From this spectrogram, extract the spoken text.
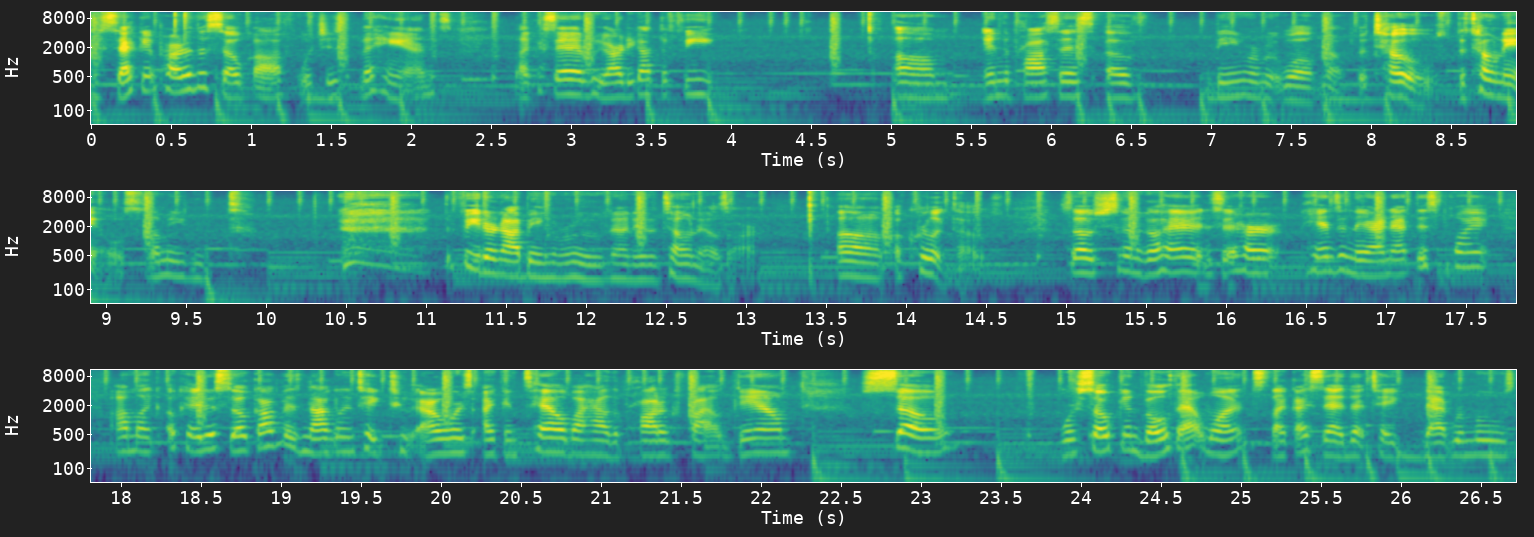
the second part of the soak off, which is the hands. Like I said, we already got the feet um, in the process of being removed. Well, no, the toes, the toenails. Let me. the feet are not being removed. None of the toenails are. Um, acrylic toes. So she's gonna go ahead and set her hands in there. And at this point, I'm like, okay, this soak off is not to take two hours. I can tell by how the product filed down. So we're soaking both at once. Like I said, that take that removes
